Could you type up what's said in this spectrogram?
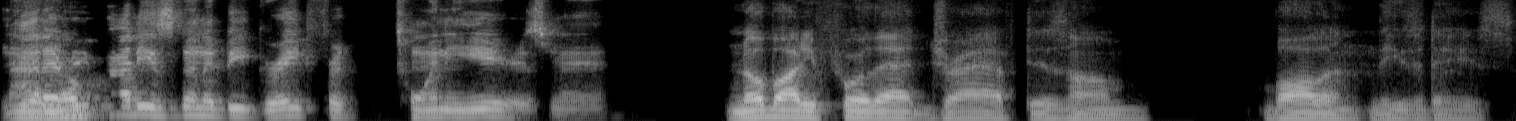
Not Yeah, no- everybody is going to be great for 20 years, man. nobody for that draft is um balling these days.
